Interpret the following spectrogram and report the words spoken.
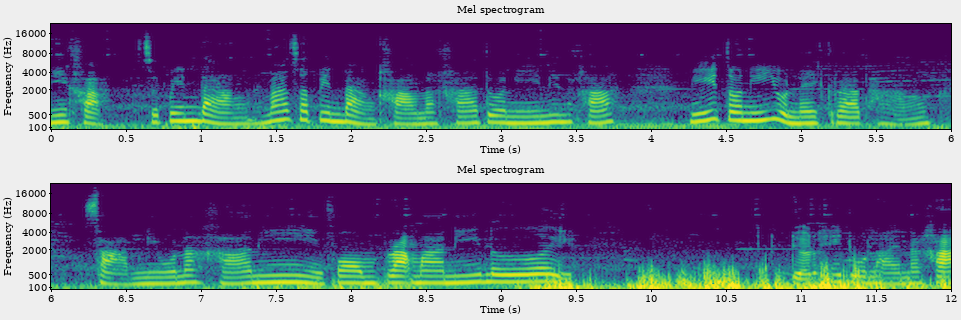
นี่ค่ะ จะเป็นด่างน่าจะเป็นด่างขาวนะคะ ตัวนี้นี่นะคะ นี่ตัวนี้อยู่ในกระถาง 3 นิ้วนะคะ นี่ฟอร์มประมาณนี้เลย เดี๋ยวให้ดูลายนะคะ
